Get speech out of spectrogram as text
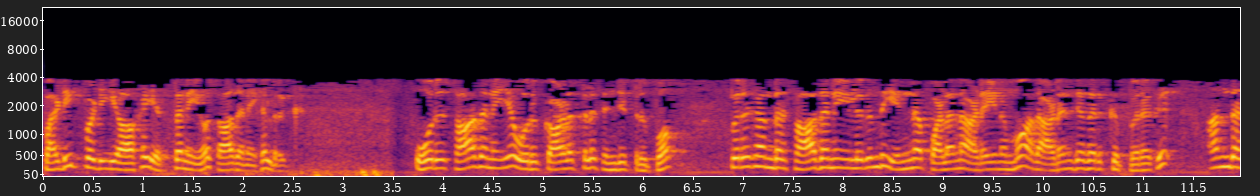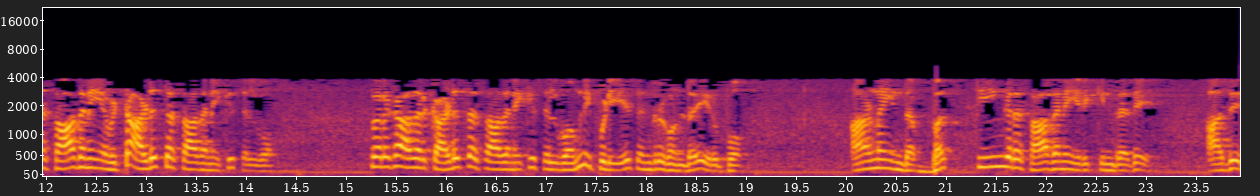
படிப்படியாக எத்தனையோ சாதனைகள் இருக்கு. ஒரு சாதனைய ஒரு காலத்துல செஞ்சிட்டு இருப்போம் பிறகு அந்த சாதனையிலிருந்து என்ன பலனை அடையணுமோ அதை அடைஞ்சதற்கு பிறகு அந்த சாதனையை விட்டு அடுத்த சாதனைக்கு செல்வோம். பிறகு அதற்கு அடுத்த சாதனைக்கு செல்வோம்னு இப்படியே சென்று கொண்டே இருப்போம். ஆனா இந்த பக்திங்கிற சாதனை இருக்கின்றதே அது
